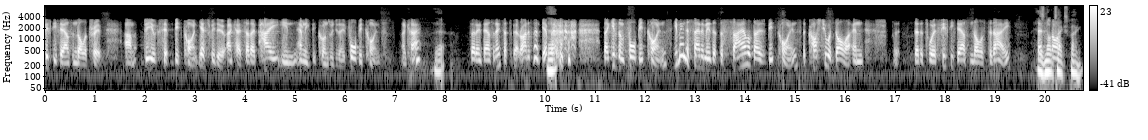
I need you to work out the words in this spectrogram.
fifty thousand dollar trip. Um, do you accept Bitcoin? Yes, we do. Okay, so they pay in how many Bitcoins would you need? Four Bitcoins. Okay. Yeah. Thirteen thousand each. That's about right, isn't it? Yep. Yeah. they give them four bitcoins. You mean to say to me that the sale of those bitcoins that cost you a dollar and that it's worth fifty thousand dollars today is not, not tax paying?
